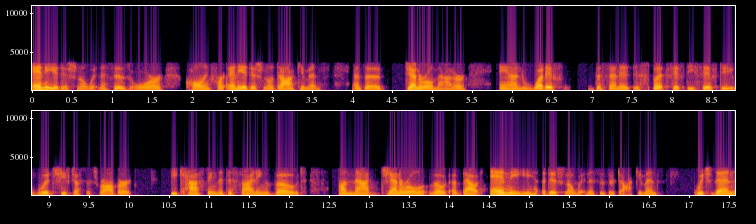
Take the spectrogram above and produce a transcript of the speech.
any additional witnesses or calling for any additional documents as a general matter. And what if the Senate is split 50 50? Would Chief Justice Roberts be casting the deciding vote on that general vote about any additional witnesses or documents? Which then,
